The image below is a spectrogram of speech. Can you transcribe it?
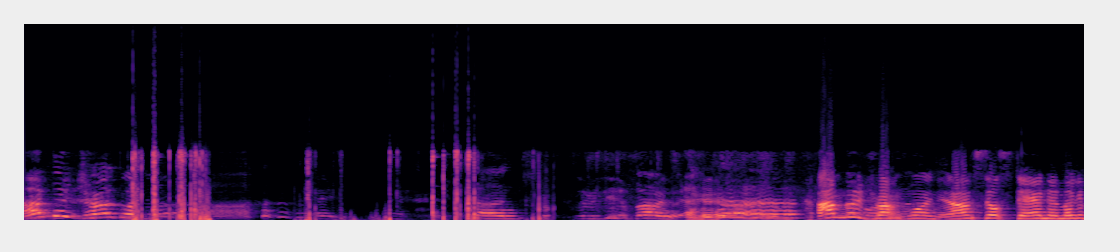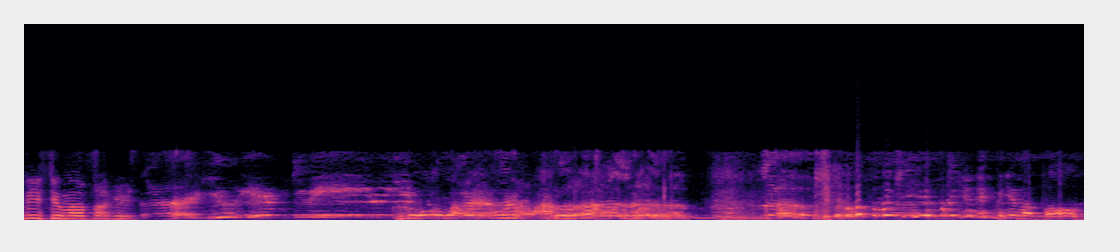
I'm the drunk one. Hey, let me see the phones. I'm the drunk one, and I'm still standing. Look at these two motherfuckers. you hit me. me in the balls.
